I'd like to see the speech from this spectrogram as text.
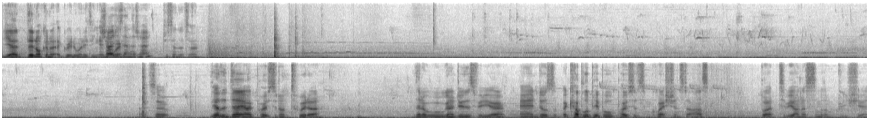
yeah, they're not going to agree to anything Should anyway. I just end the turn? Just end the turn. Right, so, the other day I posted on Twitter that we were going to do this video, and there was a couple of people posted some questions to ask, but to be honest, some of them are pretty shit.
